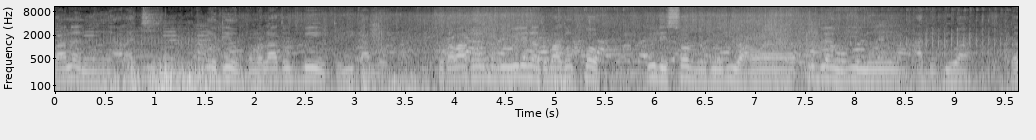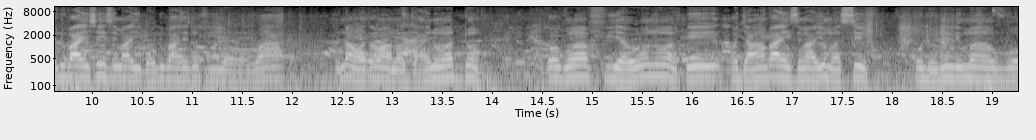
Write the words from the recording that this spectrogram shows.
wa náà ní alájì Muyideen Okunlọ́lá tó gbé ètò yìí kalẹ̀. Tó tá bá tún gbogbo orílẹ̀ náà tó bá tún pọ̀ yóò lè solve gbogbo àwọn problem yìí ní agbègbè wa. Pẹ̀lú bá ṣe ń ṣe máa yí pẹ̀lú bá ṣe tún fi ọ̀rọ̀ wá inú àwọn tó wà ní ọjà inú wọn dùn gbogbo wọn fi ẹ̀hónú hàn pé ọjà àwọn báyìí máa yóò mọ̀ safe olùrí lè máa wọ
